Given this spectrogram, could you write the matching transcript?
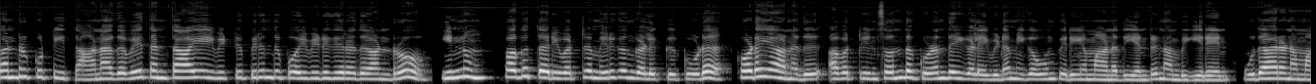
கன்றுக்குட்டி தானாகவே தன் தாயை விட்டு பிரிந்து போய்விடுகிறது அன்றோ? இன்னும் பகுத்தறிவற்ற மிருகங்களுக்கு கூட கொடையானது அவற்றின் சொந்த குழந்தைகளை விட மிகவும் பிரியமானது என்று நம்புகிறேன். உதாரணமாக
